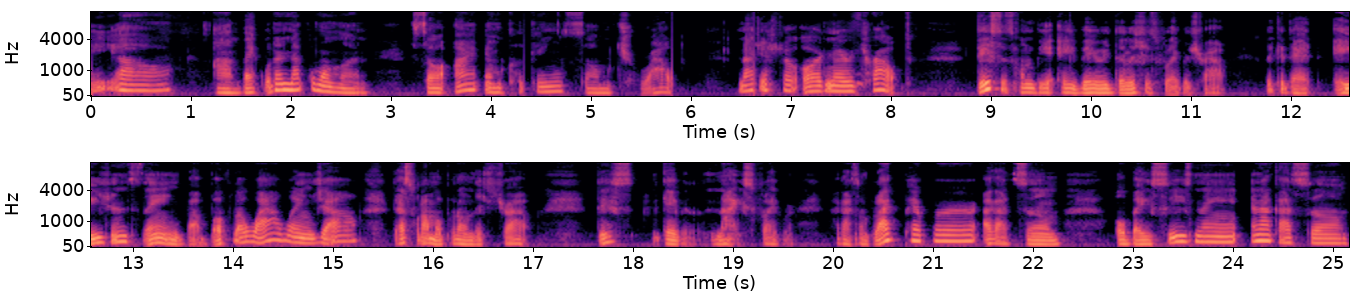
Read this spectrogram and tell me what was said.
Hey y'all, I'm back with another one. So I am cooking some trout, not just your ordinary trout. This is going to be a very delicious flavored trout. Look at that Asian Zing by Buffalo Wild Wings, y'all. That's what I'm going to put on this trout. This gave it a nice flavor. I got some black pepper, I got some Old Bay seasoning, and I got some,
